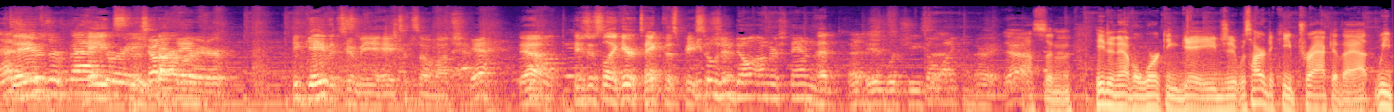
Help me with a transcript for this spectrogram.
Esters are factory. Shut up, Dave. He gave it to me. He hates it so much. Yeah. Yeah. He's just like, here, take this piece People of who don't understand that. That is what she Don't said. like them. All right. Yeah. and he didn't have a working gauge. It was hard to keep track of that. We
